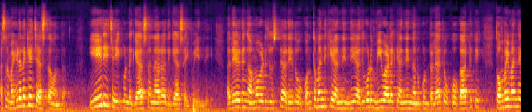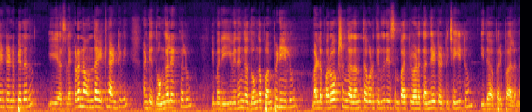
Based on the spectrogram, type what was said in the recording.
అసలు మహిళలకే చేస్తూ ఉందా? ఏది చేయకుండా గ్యాస్ అన్నారు అది గ్యాస్ అయిపోయింది. అదేవిధంగా అమ్మఒడి చూస్తే అదేదో కొంతమందికి అందింది అది కూడా మీ వాళ్ళకి అందింది అనుకుంటా. లేకపోతే ఒక్కో కార్డుకి తొంభై మంది ఏంటండి పిల్లలు? ఈ అసలు ఎక్కడన్నా ఉందా ఇట్లాంటివి? అంటే దొంగ లెక్కలు మరి ఈ విధంగా దొంగ పంపిణీలు మళ్ళీ పరోక్షంగా అదంతా కూడా తెలుగుదేశం పార్టీ వాళ్ళకి అందేటట్టు చేయటం ఇదా పరిపాలన.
